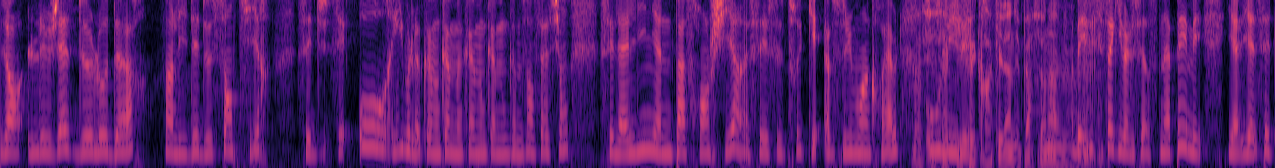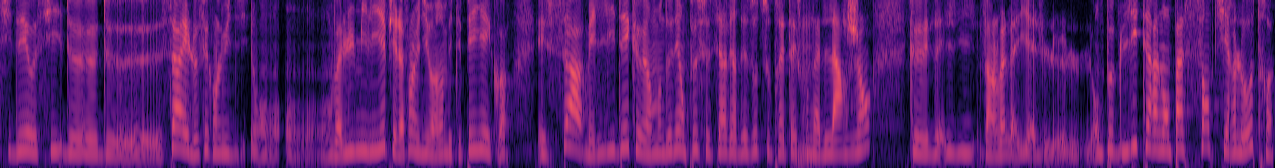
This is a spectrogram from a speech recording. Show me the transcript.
Genre le geste de l'odeur Enfin, l'idée de sentir, c'est horrible comme, comme, comme, comme, comme sensation. C'est la ligne à ne pas franchir. C'est ce truc qui est absolument incroyable. Bah, c'est ça qui fait craquer l'un des personnages. Hein. c'est ça qui va le faire snapper. Mais il y, a cette idée aussi de, de, ça et le fait qu'on lui dit, on, va l'humilier, puis à la fin on lui dit oh non mais t'es payé quoi. Et ça, mais l'idée qu'à un moment donné on peut se servir des autres sous prétexte qu'on mm. a de l'argent, que, enfin voilà, y a on peut littéralement pas sentir l'autre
